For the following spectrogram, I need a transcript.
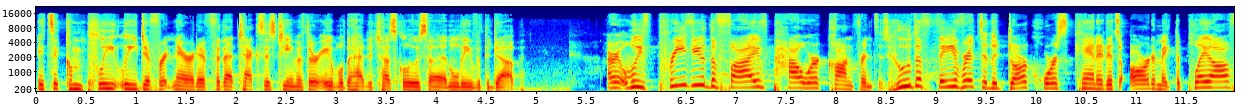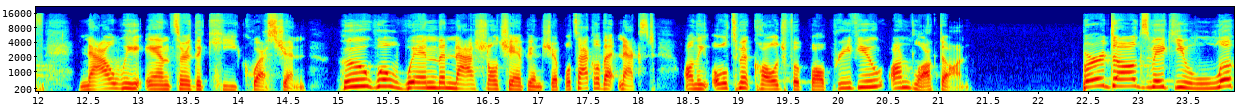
It's a completely different narrative for that Texas team if they're able to head to Tuscaloosa and leave with the dub. All right, well, we've previewed the five power conferences, who the favorites and the dark horse candidates are to make the playoff. Now we answer the key question Who will win the national championship? We'll tackle that next on the Ultimate College Football Preview on Locked On. Bird dogs make you look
